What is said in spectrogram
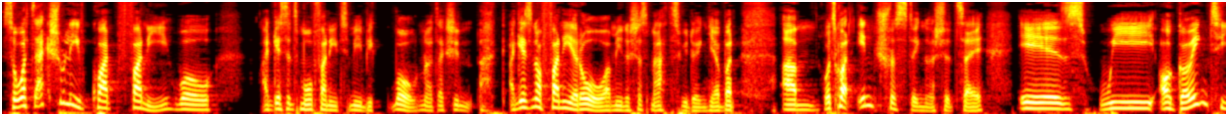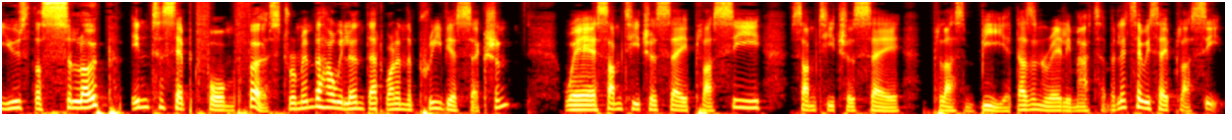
So what's actually quite funny, well, I guess it's more funny to me. Be- well, no, it's actually, I guess not funny at all. I mean, it's just maths we're doing here. But um, what's quite interesting, I should say, is we are going to use the slope intercept form first. Remember how we learned that one in the previous section, where some teachers say plus c, some teachers say plus b. It doesn't really matter. But let's say we say plus c.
